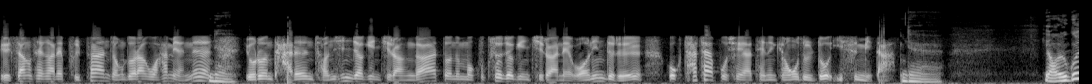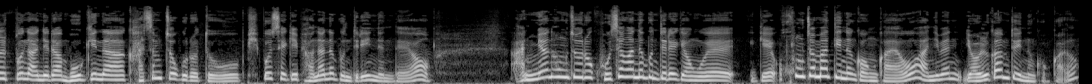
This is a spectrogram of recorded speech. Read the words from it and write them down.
일상생활에 불편 불편 한 정도라고 하면은 네. 이런 다른 전신적인 질환과 또는 뭐 국소적인 질환의 원인들을 꼭 찾아보셔야 되는 경우들도 있습니다. 네. 얼굴뿐 아니라 목이나 가슴 쪽으로도 피부색이 변하는 분들이 있는데요. 안면 홍조로 고생하는 분들의 경우에 이게 홍조만 띄는 건가요? 아니면 열감도 있는 건가요?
